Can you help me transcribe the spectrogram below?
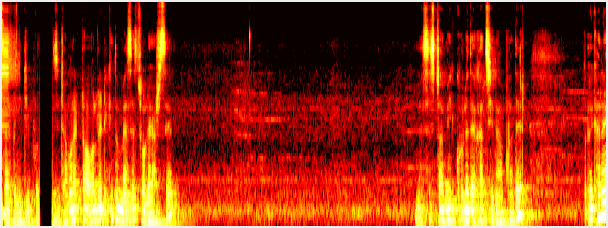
সেভিং ডিপোজিট আমার একটা অলরেডি কিন্তু মেসেজ চলে আসছে। মেসেজটা আমি খুলে দেখাচ্ছি না আপনাদের। তো এখানে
